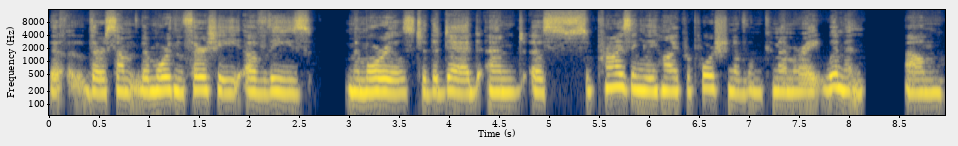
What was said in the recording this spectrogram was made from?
there are some, there are more than 30 of these memorials to the dead, and a surprisingly high proportion of them commemorate women. Um,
